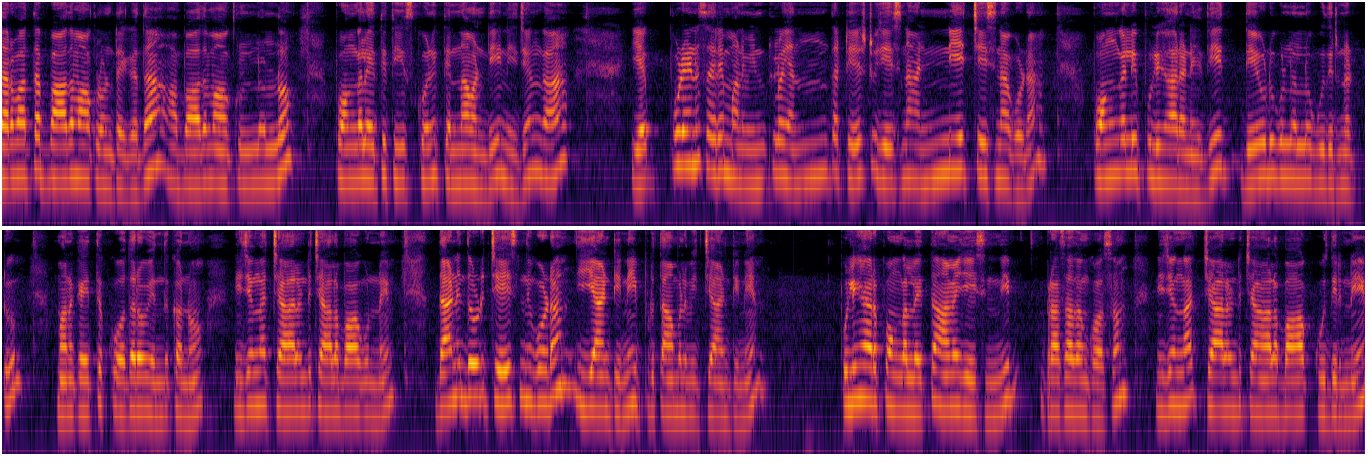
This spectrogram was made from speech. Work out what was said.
తర్వాత బాదం ఆకులు ఉంటాయి కదా ఆ బాదం ఆకులలో పొంగలైతే తీసుకొని తిన్నామండి. నిజంగా ఎప్పుడైనా సరే మనం ఇంట్లో ఎంత టేస్ట్ చేసినా అన్నీ చేసినా కూడా పొంగలి పులిహార అనేది దేవుడి గుళ్ళల్లో కుదిరినట్టు మనకైతే కుదరవు. ఎందుకనో? నిజంగా చాలా అంటే చాలా బాగున్నాయి. దాని తోడు చేసింది కూడా ఈ ఆంటీనే ఇప్పుడు తామలం ఇచ్చే ఆంటీనే. పులిహార పొంగల్ అయితే ఆమె చేసింది ప్రసాదం కోసం. నిజంగా చాలా అంటే చాలా బాగా కుదిరినాయి.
